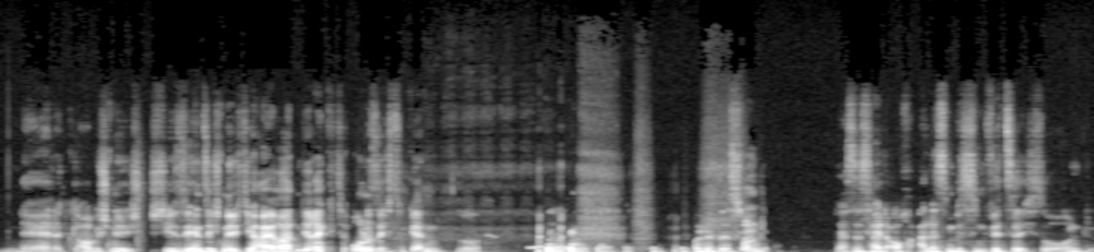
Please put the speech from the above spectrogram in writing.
nee, das glaube ich nicht. Die sehen sich nicht, die heiraten direkt, ohne sich zu kennen. So. und das ist schon, das ist halt auch alles ein bisschen witzig so und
